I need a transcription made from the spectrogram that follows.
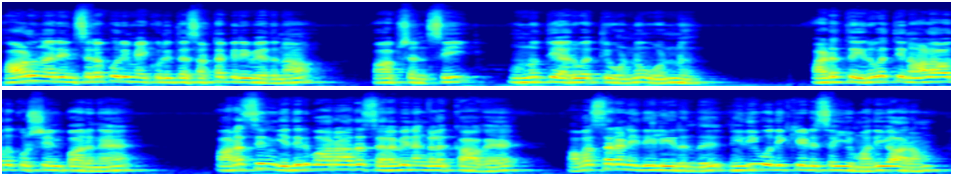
ஆளுநரின் சிறப்புரிமை குறித்த சட்டப்பிரிவு எதுனா? ஆப்ஷன் சி முந்நூற்றி அறுபத்தி ஒன்று ஒன்று அடுத்து இருபத்தி நாலாவது கொஸ்டின் பாருங்க. அரசின் எதிர்பாராத செலவினங்களுக்காக அவசர நிதியிலிருந்து நிதி ஒதுக்கீடு செய்யும் அதிகாரம்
